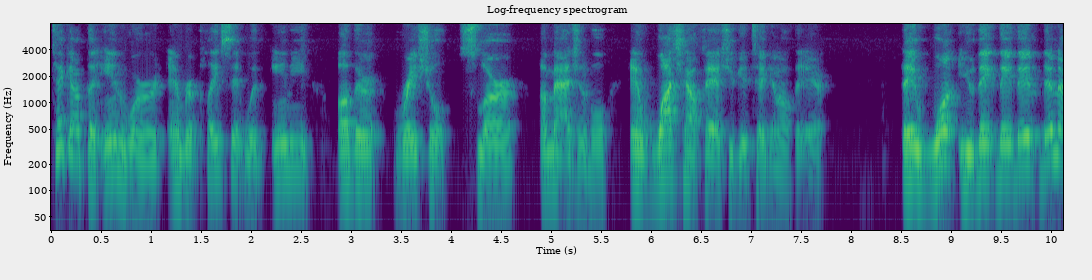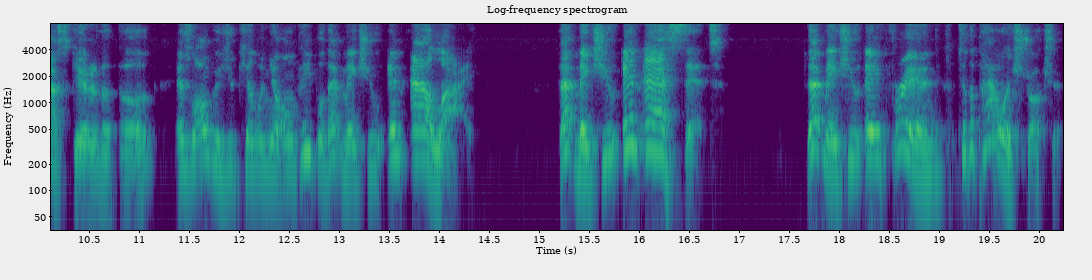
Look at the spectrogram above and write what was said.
take out the N word and replace it with any other racial slur imaginable and watch how fast you get taken off the air. They want you. They they they they're not scared of the thug. As long as you're killing your own people, that makes you an ally. That makes you an asset. That makes you a friend to the power structure.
